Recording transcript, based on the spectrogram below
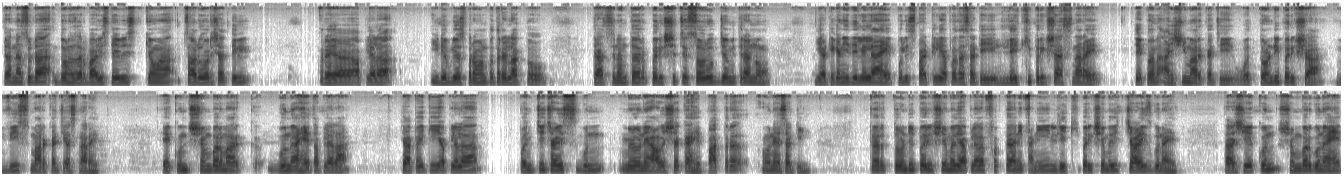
त्यांनासुद्धा दोन हजार बावीस तेवीस किंवा चालू वर्षातील रे आपल्याला ई डब्ल्यू एस प्रमाणपत्र लागतो. त्याच्यानंतर परीक्षेचे स्वरूप जे मित्रांनो या ठिकाणी दिलेलं आहे पोलीस पाटील या पदासाठी लेखी परीक्षा असणार आहे. ते पण ऐंशी मार्काची व तोंडी परीक्षा वीस मार्काची असणार आहेत. एकूण शंभर मार्क गुण आहेत आपल्याला. त्यापैकी आपल्याला पंचेचाळीस गुण मिळवणे आवश्यक आहे पात्र होण्यासाठी. तर तोंडी परीक्षेमध्ये आपल्याला फक्त आणि आणि लेखी परीक्षेमध्ये चाळीस गुण आहेत. तर असे एकूण शंभर गुण आहेत.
